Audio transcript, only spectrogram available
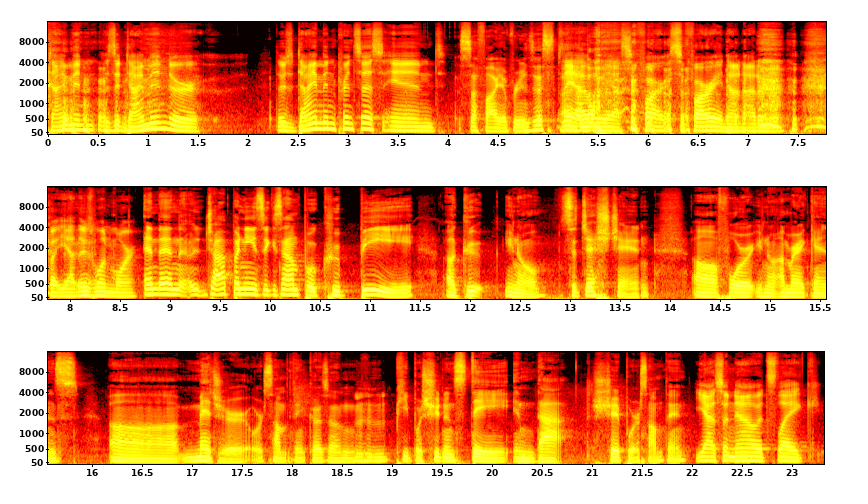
Diamond is it diamond or There's Diamond Princess and Sapphire Princess. I yeah, don't know. oh, yeah, Safari. Safari. No, no, I don't know. But yeah, there's one more. And then Japanese example could be a good, you know, suggestion uh, for you know Americans uh, measure or something because um, Mm-hmm. people shouldn't stay in that ship or something. Yeah, so now it's like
